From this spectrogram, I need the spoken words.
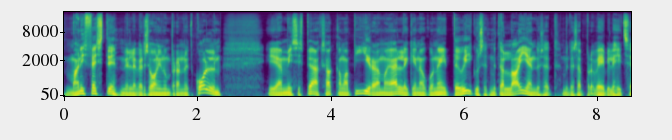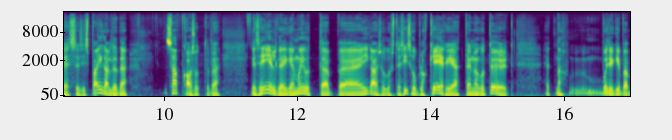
manifesti, mille versiooni number on nüüd kolm ja mis siis peaks hakkama piirama jällegi nagu neid õigused, mida laiendused, mida saab veebilehitsejesse siis paigaldada, saab kasutada. Ja see eelkõige mõjutab igasuguste sisu blokeerijate nagu tööd. Et noh, muidugi juba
